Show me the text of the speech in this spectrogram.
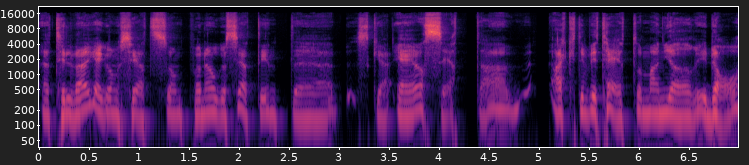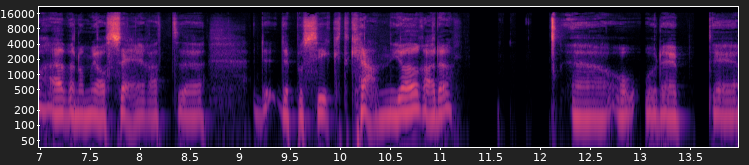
ett tillvägagångssätt som på något sätt inte ska ersätta aktiviteter man gör idag, även om jag ser att eh, det, det, på sikt kan göra det. Eh, och, och det, det,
